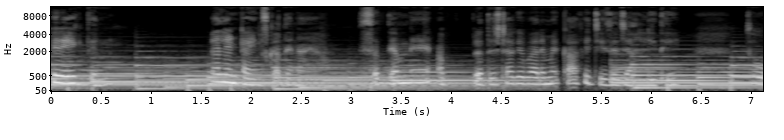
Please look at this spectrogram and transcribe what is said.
फिर एक दिन, वैलेंटाइंस का दिन आया। सत्यम ने अब प्रतिष्ठा के बारे में काफ़ी चीज़ें जान ली थी। तो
